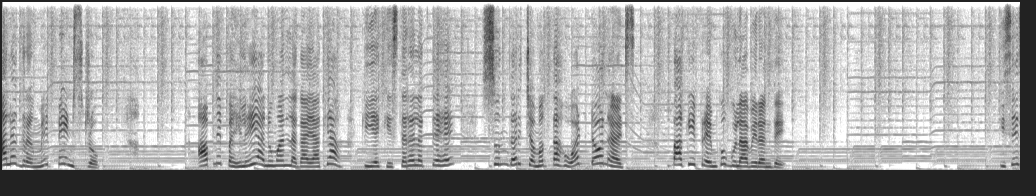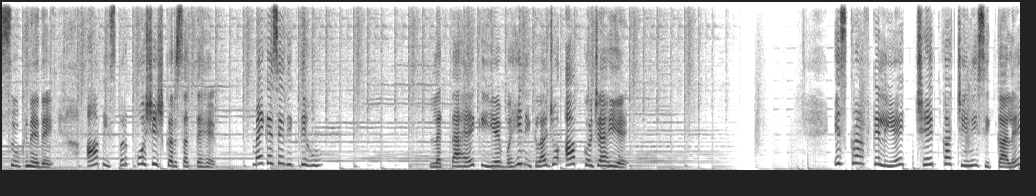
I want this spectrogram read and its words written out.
अलग रंग में पेंट स्ट्रोक। आपने पहले ही अनुमान लगाया क्या कि ये किस तरह लगते हैं? सुंदर चमकता हुआ डोनट्स। बाकी फ्रेम को गुलाबी रंग दे। इसे सूखने दे। आप इस पर कोशिश कर सकते हैं। मैं कैसे दिखती हूँ? लगता है कि ये वही निकला जो आपको चाहिए। इस क्राफ्ट के लिए छेद का चीनी सिक्का ले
